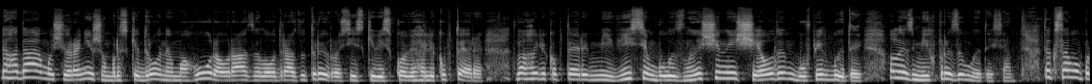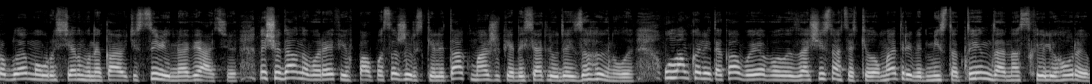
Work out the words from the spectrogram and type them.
Нагадаємо, що раніше морські дрони Магура уразили одразу три російські військові гелікоптери. Два гелікоптери Мі 8 були знищені. Ще один був підбитий, але зміг приземлитися. Так само проблеми у росіян виникають із цивільною авіацією. Нещодавно в РФ впав пасажирський літак. Майже 50 людей загинули. Уламка літака виявили за 16 кілометрів від міста Тинда на схилі гори.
